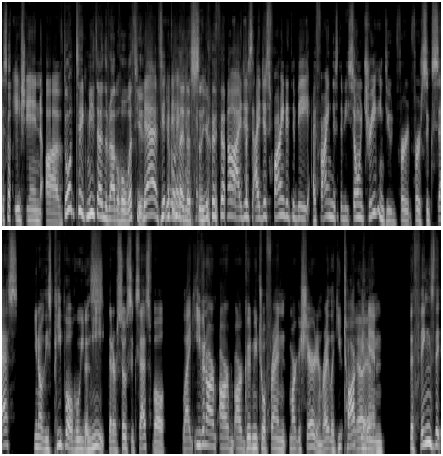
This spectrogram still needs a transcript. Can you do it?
manifestation of Don't take me down the rabbit hole with you. yeah, You're going down this. So no, I just I just find it to be I find this to be so intriguing, dude, for for success. You know, these people who you It's- meet that are so successful, like even our our our good mutual friend Marcus Sheridan, right? Like you talk Yeah, to yeah. him, the things that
